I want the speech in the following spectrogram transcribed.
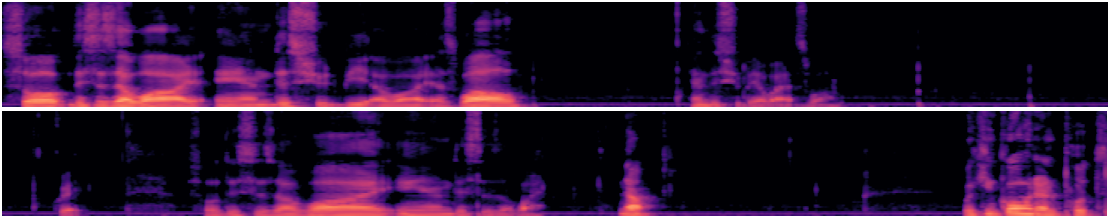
So this is a y, and this should be a y as well and this should be a y as well. Great. So this is a y and this is a y. Now, we can go ahead and put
